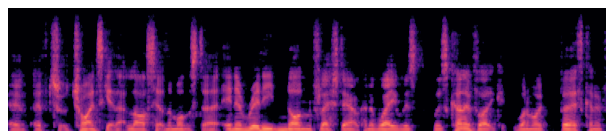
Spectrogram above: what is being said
of, of tr- trying to get that last hit on the monster in a really non fleshed out kind of way was was kind of like one of my first kind of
